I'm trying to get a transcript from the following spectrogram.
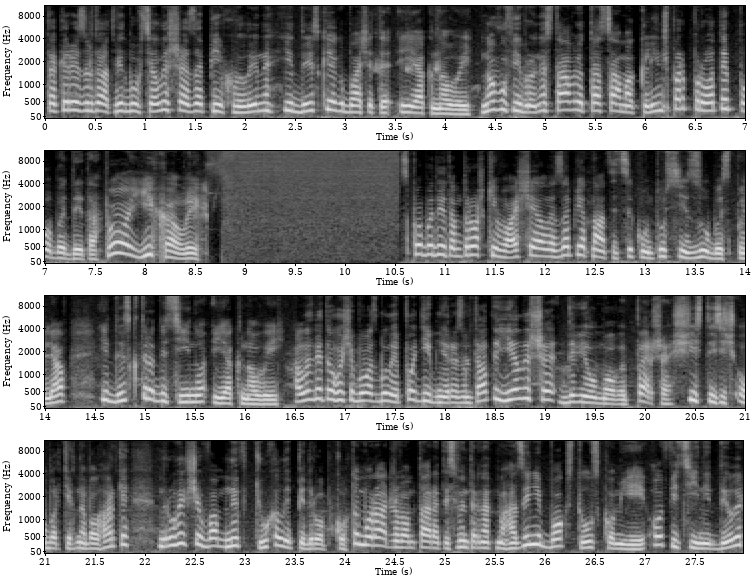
Такий результат відбувся лише за півхвилини, і диск, як бачите, як новий. Нову фібру не ставлю, та сама клінчпар проти победита. Поїхали! З победитом трошки важче, але за 15 секунд усі зуби спиляв, і диск традиційно як новий. Але для того, щоб у вас були подібні результати, є лише дві умови: перша 6 тисяч обертів на болгарки, друге, щоб вам не втюхали підробку. Тому раджу вам таритись в інтернет-магазині BoxTools.com.ua, офіційний дилер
